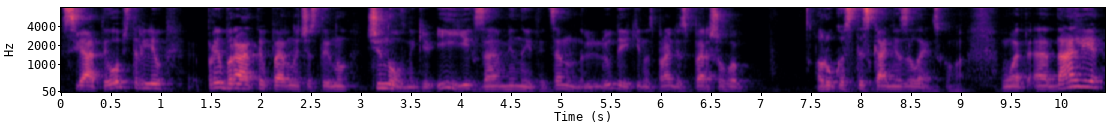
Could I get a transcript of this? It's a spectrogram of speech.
свят і обстрілів прибрати певну частину чиновників і їх замінити. Це люди, які насправді з першого рукостискання Зеленського. От е, далі.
